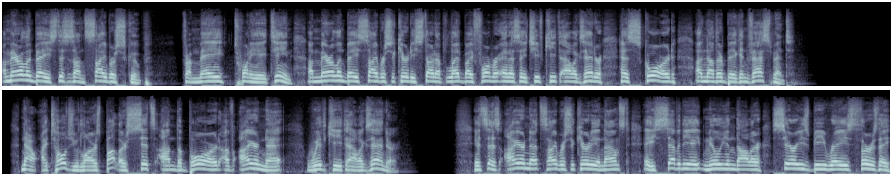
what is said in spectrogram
A Maryland based, this is on Cyberscoop from May 2018. A Maryland based cybersecurity startup led by former NSA Chief Keith Alexander has scored another big investment. Now, I told you Lars Buttler sits on the board of IronNet with Keith Alexander. It says IronNet Cybersecurity announced a $78 million Series B raise Thursday,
